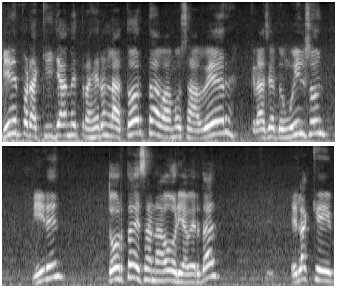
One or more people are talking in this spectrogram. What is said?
Miren, por aquí ya me trajeron la torta. Vamos a ver. Gracias, don Wilson. Miren, torta de zanahoria, ¿verdad? Es la que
